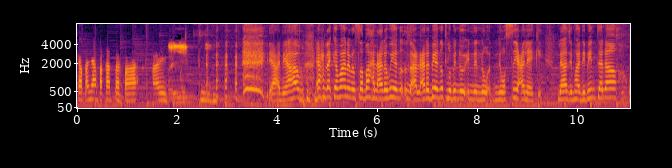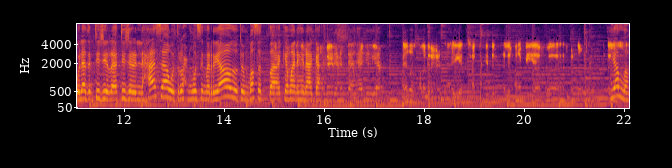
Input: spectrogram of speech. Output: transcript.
Katanya apa kabar Pak? طيب. يعني أهم إحنا كمان من صباح العربية العربية نطلب إنه إن إنه نوصيه عليكي. لازم هذه بنتنا ولازم تجي تجي الحاسة وتروح موسم الرياض وتنبسط كمان هناك. عندها هدية. أيضا عندها هدية تحب تقدمها للعربيه والبرنامج. يلا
